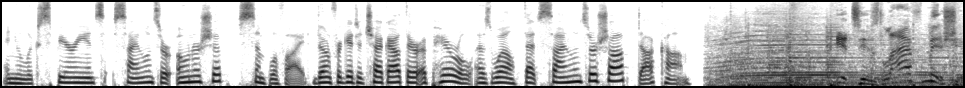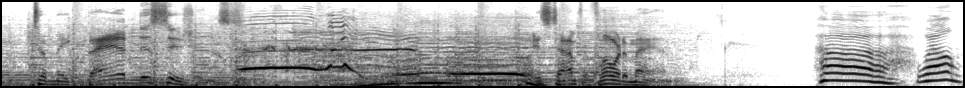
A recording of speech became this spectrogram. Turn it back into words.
and you'll experience silencer ownership simplified. Don't forget to check out their apparel as well. That's silencershop.com. It's his life mission to make bad decisions. It's time for Florida Man. Uh, well,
